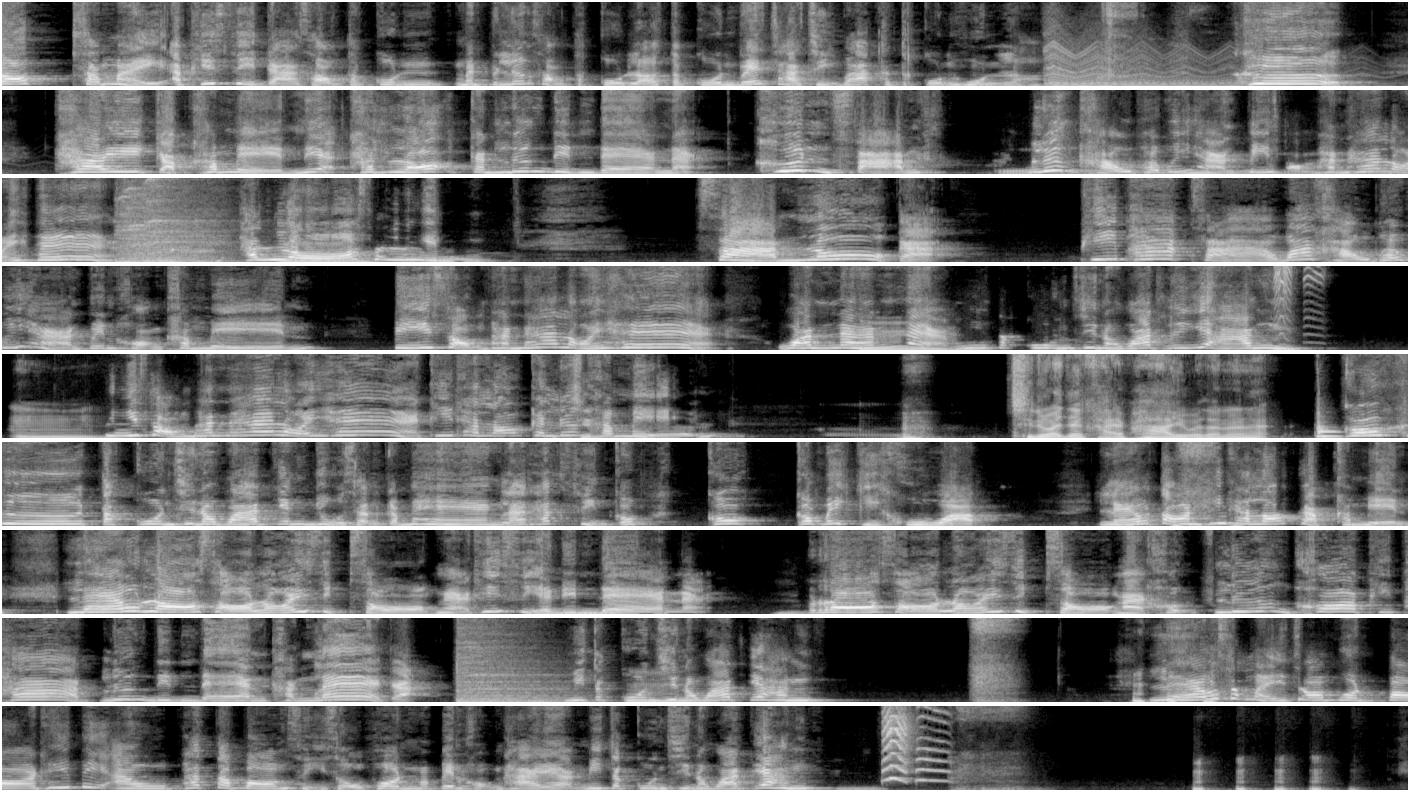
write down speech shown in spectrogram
ลบสมัยอภิสิทธิ์อะสองตระกูลมันเป็นเรื่องสองตระกูลเหรอตระกูลเวชชาชีวะกับตระกูลฮุนเหรอ คือไทยกับเขมรเนี่ยทะเลาะกันเรื่องดินแดนน่ะ ขึ้นศาลเรื่องเขาพระวิหารปี 2505ฮัลโหลสลิมศาลโลกอะพี่พากษาว่าเขาพระวิหารเป็นของเขมร ปี 2505 วันนั้นน่ะมีตระกูลชินวัตรหรือยัง อืมปี2505ที่ทะเลาะกันเรื่องชินเขมรชินวัตรยังขายผ้าอยู่ป่ะตอนนั้นอะ ก็คือตระกูลชินวัตรยังอยู่สันกำแพง และทักษิณก็ก็ก็ไม่กี่ขวบ แล้วตอนที่ทะเลาะกับเขมรแล้วรอสอร้อยสิบสองอะ ที่เสียดินแดนอะรอสอร้อยสิบสองอะเขาเรื่องข้อพิพาทเรื่องดินแดนครั้งแรกอะ มีตระกูลอืมชินวัตรยัง แล้วสมัยจอมพลปอที่ไปเอาพัตตบองสีโสพลมาเป็นของไทยอะมีตระกูลชินวัตรยัง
